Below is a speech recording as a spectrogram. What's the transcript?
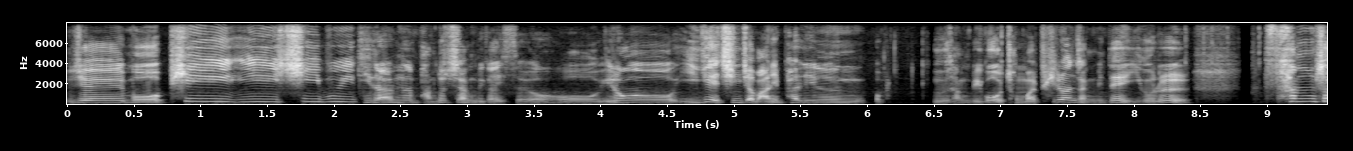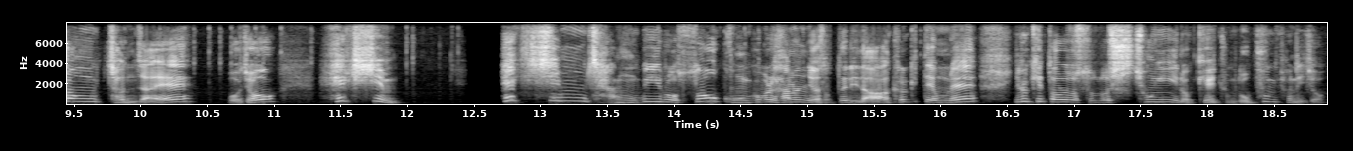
이제 뭐 PECVD라는 반도체 장비가 있어요. 어, 이런 거- 이게 진짜 많이 팔리는 업- 그 장비고 정말 필요한 장비인데 이거를 삼성전자의 뭐죠? 핵심 핵심 장비로서 공급을 하는 녀석들이다. 그렇기 때문에 이렇게 떨어졌어도 시총이 이렇게 좀 높은 편이죠.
